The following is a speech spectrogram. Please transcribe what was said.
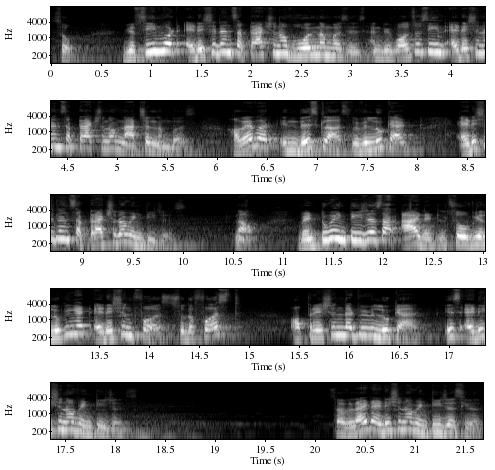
So, we have seen what addition and subtraction of whole numbers is and we've also seen addition and subtraction of natural numbers. However, in this class we will look at addition and subtraction of integers. Now, when two integers are added, so we are looking at addition first. So, the first operation that we will look at is addition of integers. So I will write addition of integers here.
